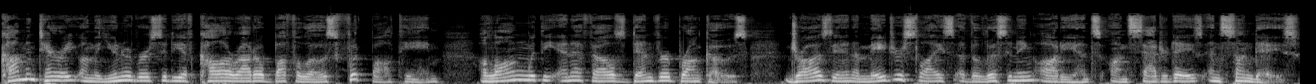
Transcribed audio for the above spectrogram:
commentary on the University of Colorado Buffaloes football team, along with the NFL's Denver Broncos, draws in a major slice of the listening audience on Saturdays and Sundays.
